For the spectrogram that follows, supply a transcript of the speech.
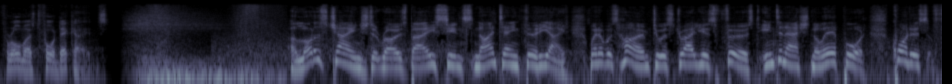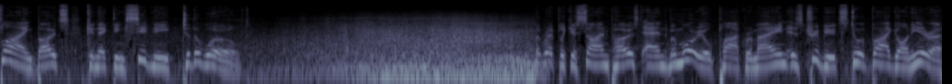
for almost four decades. A lot has changed at Rose Bay since 1938, when it was home to Australia's first international airport, Qantas flying boats connecting Sydney to the world. Replica signpost and memorial plaque remain as tributes to a bygone era,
